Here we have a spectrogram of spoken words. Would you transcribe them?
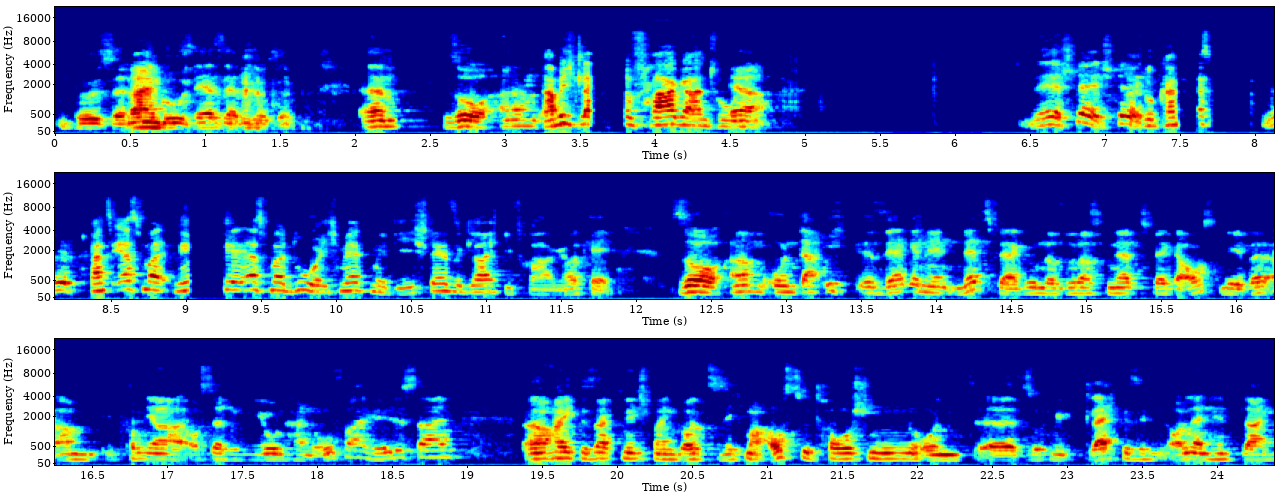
Böse. Nein, gut. Sehr, sehr böse. Ähm, so, habe ich gleich eine Frage, Antonio. Ja. Nee, stell, stell. Also du kannst erst, kannst erstmal, nee, erstmal du, ich merke mir die, ich stelle sie gleich die Frage. Okay. So, ähm, und da ich sehr gerne Netzwerke oder so das Netzwerke auslebe, ähm, ich komme ja aus der Region Hannover, Hildesheim, äh, habe ich gesagt, Mensch, mein Gott, sich mal auszutauschen und äh, so mit gleichgesinnten Online-Händlern,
